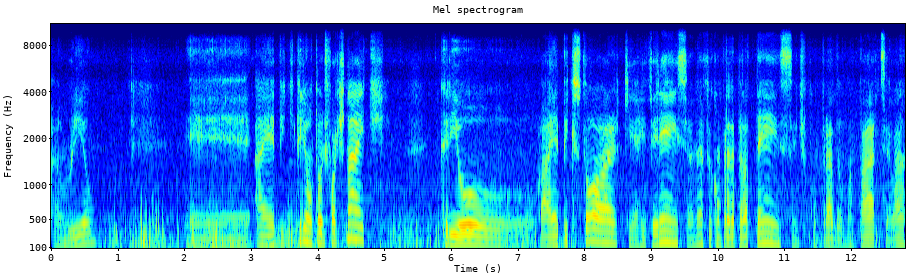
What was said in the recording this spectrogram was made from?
a Unreal. É, a Epic criou um tal de Fortnite, criou a Epic Store, que é a referência, né? Foi comprada pela Tencent, comprada uma parte, sei lá.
